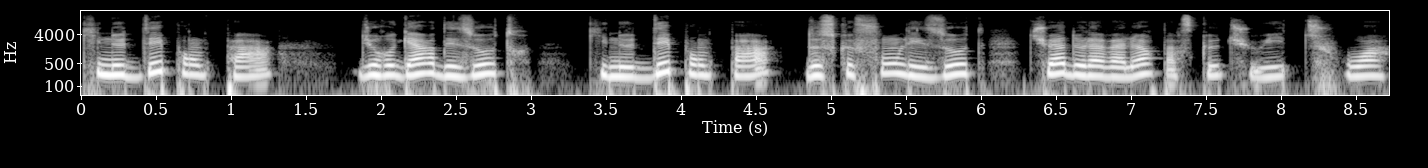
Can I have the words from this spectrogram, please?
qui ne dépend pas du regard des autres, qui ne dépend pas de ce que font les autres. Tu as de la valeur parce que tu es toi.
